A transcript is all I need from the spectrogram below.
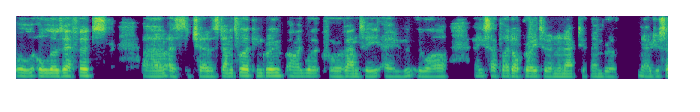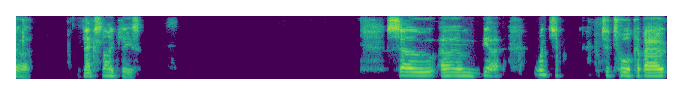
all, all those efforts. Uh, as the chair of the Standards Working Group, I work for Avanti, a, who are a satellite operator and an active member of now. Next slide, please. So um, yeah, I want to, to talk about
